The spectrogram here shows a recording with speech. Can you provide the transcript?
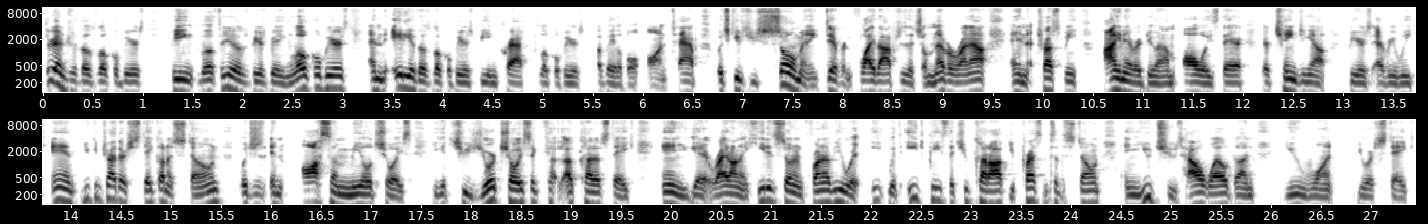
300 of those local beers being well, three of those beers being local beers, and 80 of those local beers being craft local beers available on tap, which gives you so many different flight options that you'll never run out. And trust me, I never do, and I'm always there. They're changing out beers every week, and you can try their steak on a stone, which is an awesome meal choice. You can choose your choice of cut of steak and you get it right on a heated stone in front of you. With, with each piece that you cut off, you press into the stone and you choose how well done you want your steak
